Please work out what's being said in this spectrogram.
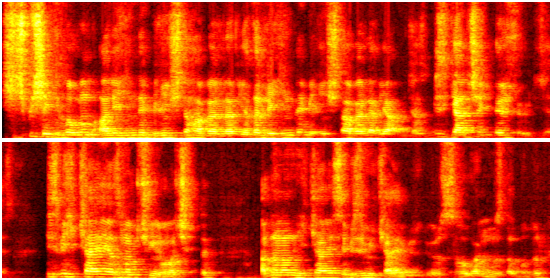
Hiçbir şekilde onun aleyhinde bilinçli haberler ya da lehinde bilinçli haberler yapmayacağız. Biz gerçekleri söyleyeceğiz. Biz bir hikaye yazmak için yola çıktık. Adana'nın hikayesi bizim hikayemiz diyoruz. Sloganımız da budur.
